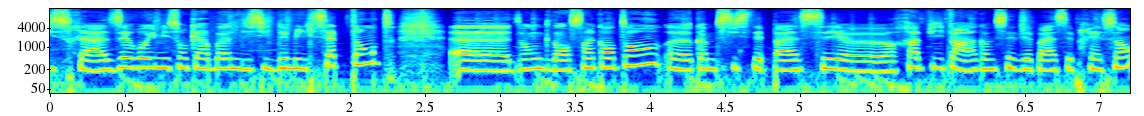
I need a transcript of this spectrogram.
qu'il serait à zéro émission carbone d'ici 2070. Euh, donc dans 50 ans, euh, comme si c'était pas assez euh, rapide, enfin comme si c'était pas assez pressant.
